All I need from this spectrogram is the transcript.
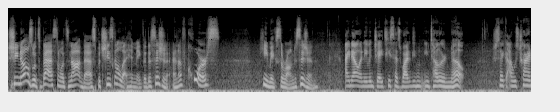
she knows what's best and what's not best but she's gonna let him make the decision and of course he makes the wrong decision I know. And even JT says, why didn't you tell her no? She's like, I was trying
